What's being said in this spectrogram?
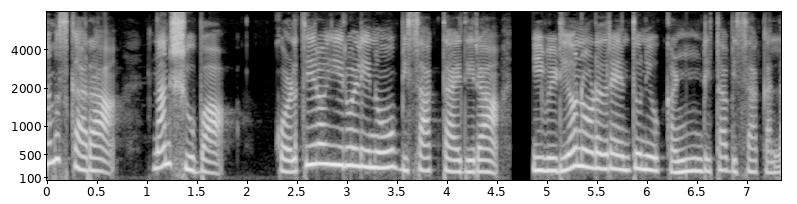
ನಮಸ್ಕಾರ, ನಾನು ಶುಭಾ. ಕೊಳ್ತಿರೋ ಈರುಳ್ಳಿನೂ ಬಿಸಾಕ್ತಾ ಇದ್ದೀರಾ? ಈ ವಿಡಿಯೋ ನೋಡಿದ್ರೆ ಅಂತೂ ನೀವು ಖಂಡಿತ ಬಿಸಾಕಲ್ಲ.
